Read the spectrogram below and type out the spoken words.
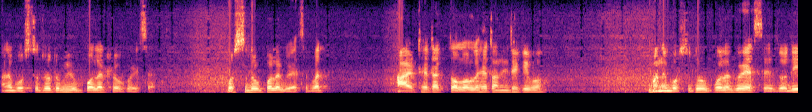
মানে বস্তুটো তুমি ওপৰলৈ থ্ৰ' কৰিছা। বস্তুটো ওপৰলৈ গৈ আছে বাট আৰ্থে তাক তললৈহে টানি থাকিব। মানে বস্তুটো ওপৰলৈ গৈ আছে যদি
